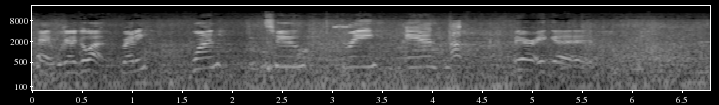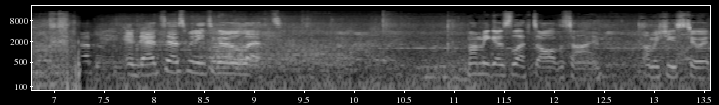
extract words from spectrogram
Okay, we're gonna go up. Ready? One, two, three, and up. Very good. Up, and Dad says we need to go left. Mommy goes left all the time. Mommy's used to it.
